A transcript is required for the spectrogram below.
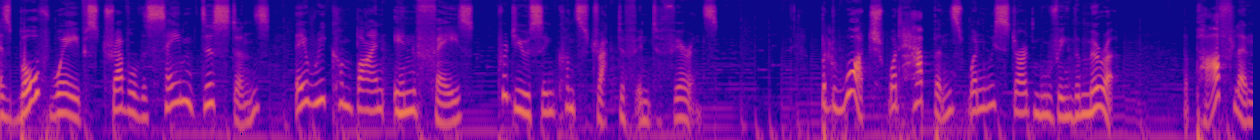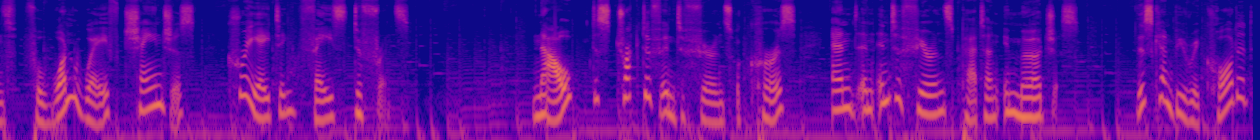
As both waves travel the same distance, they recombine in phase, producing constructive interference. But watch what happens when we start moving the mirror. The path length for one wave changes, creating phase difference. Now, destructive interference occurs and an interference pattern emerges. This can be recorded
